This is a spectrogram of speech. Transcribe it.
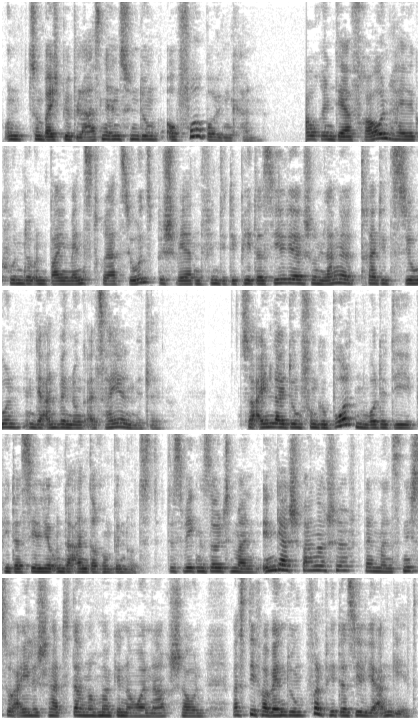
und zum Beispiel Blasenentzündung auch vorbeugen kann. Auch in der Frauenheilkunde und bei Menstruationsbeschwerden findet die Petersilie schon lange Tradition in der Anwendung als Heilmittel. Zur Einleitung von Geburten wurde die Petersilie unter anderem benutzt. Deswegen sollte man in der Schwangerschaft, wenn man es nicht so eilig hat, da nochmal genauer nachschauen, was die Verwendung von Petersilie angeht.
